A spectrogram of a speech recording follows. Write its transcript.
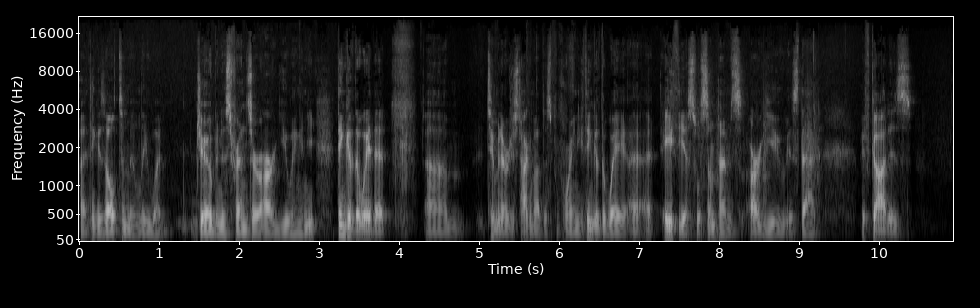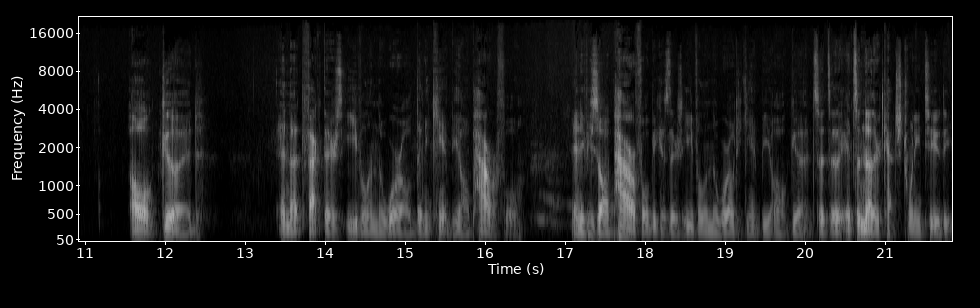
I think is ultimately what Job and his friends are arguing. And you think of the way that um, Tim and I were just talking about this before, and you think of the way uh, atheists will sometimes argue is that if God is all good, and that fact there's evil in the world, then he can't be all powerful. And if he's all powerful because there's evil in the world, he can't be all good. So it's, a, it's another catch 22. The,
